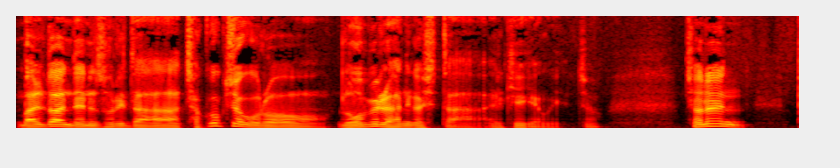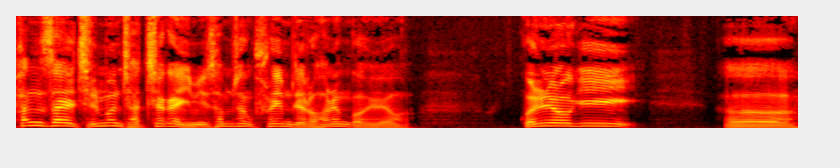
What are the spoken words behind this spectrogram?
말도 안 되는 소리다. 적극적으로 로비를 하는 것이다. 이렇게 얘기하고 있죠. 저는 판사의 질문 자체가 이미 삼성 프레임대로 하는 거예요. 권력이 어,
